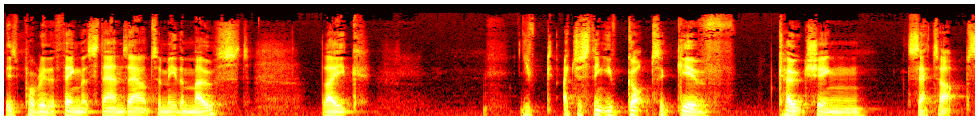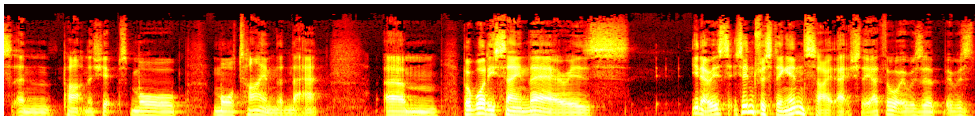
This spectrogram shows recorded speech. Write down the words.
is probably the thing that stands out to me the most. Like, you've, I just think you've got to give coaching setups and partnerships more more time than that. Um, but what he's saying there is, you know, it's, it's interesting insight. Actually, I thought it was a it was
